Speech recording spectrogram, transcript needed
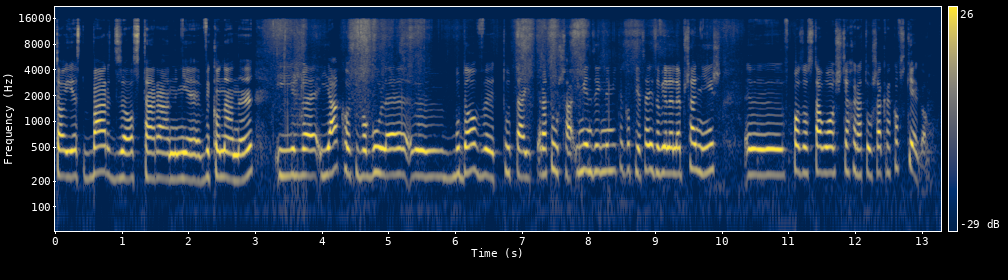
to jest bardzo starannie wykonane i że jakość w ogóle y, budowy tutaj ratusza i między innymi tego pieca jest o wiele lepsza niż y, w pozostałościach ratusza krakowskiego.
